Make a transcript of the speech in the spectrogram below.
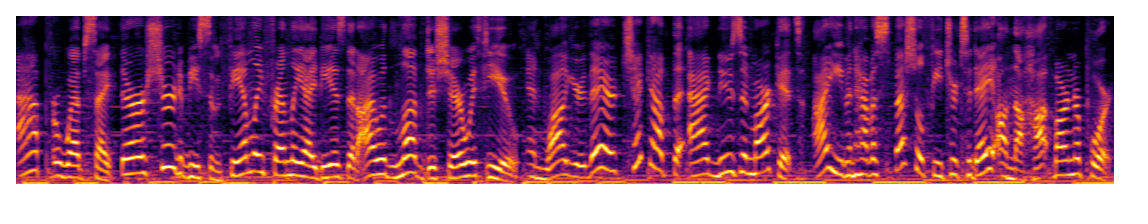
app or website. There are sure to be some family friendly ideas that I would love to share with you. And while you're there, check out the Ag News and Markets. I even have a special feature today on the Hot Barn Report.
